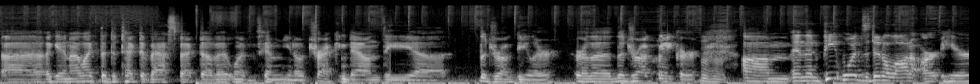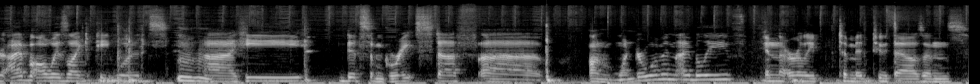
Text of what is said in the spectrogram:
Uh, again, I like the detective aspect of it with him, you know, tracking down the uh, the drug dealer or the the drug maker. Um, and then Pete Woods did a lot of art here. I've always liked Pete Woods. Uh, he did some great stuff. On Wonder Woman, I believe, in the early to mid 2000s.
